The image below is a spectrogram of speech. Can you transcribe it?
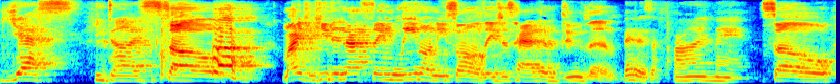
Yes, he does. So mind you, he did not sing lead on these songs. They just had him do them. That is a fine man. So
